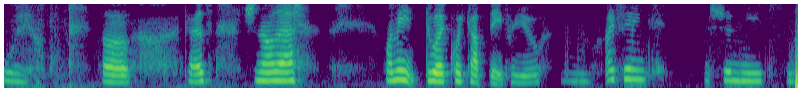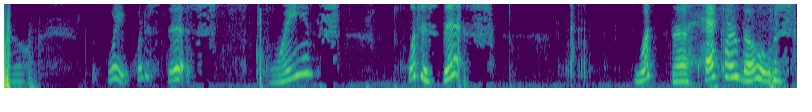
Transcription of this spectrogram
wait. Uh, guys, should know that. Let me do a quick update for you. Mm, I think I should need to know. Wait, what is this? Coins? What is this? What the heck are those?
